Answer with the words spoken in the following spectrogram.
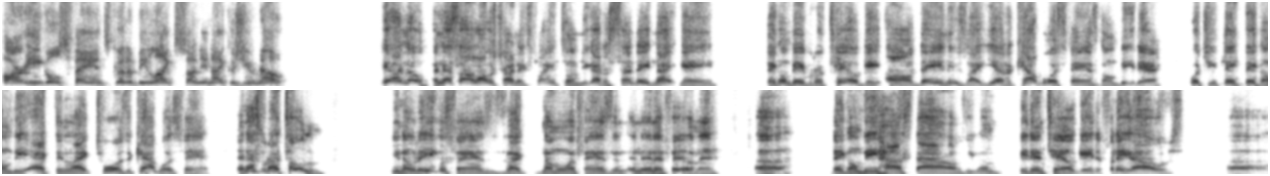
are Eagles fans gonna be like Sunday night? Because you know. Yeah, I know. And that's all I was trying to explain to him. You got a Sunday night game. They're gonna be able to tailgate all day. And he was like, Yeah, the Cowboys fans gonna be there what you think they're gonna be acting like towards the Cowboys fan. And that's what I told them. You know, the Eagles fans is like number one fans in, in the NFL, man. Uh, they're gonna be hostile. You're gonna be then tailgated for eight hours. Uh,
